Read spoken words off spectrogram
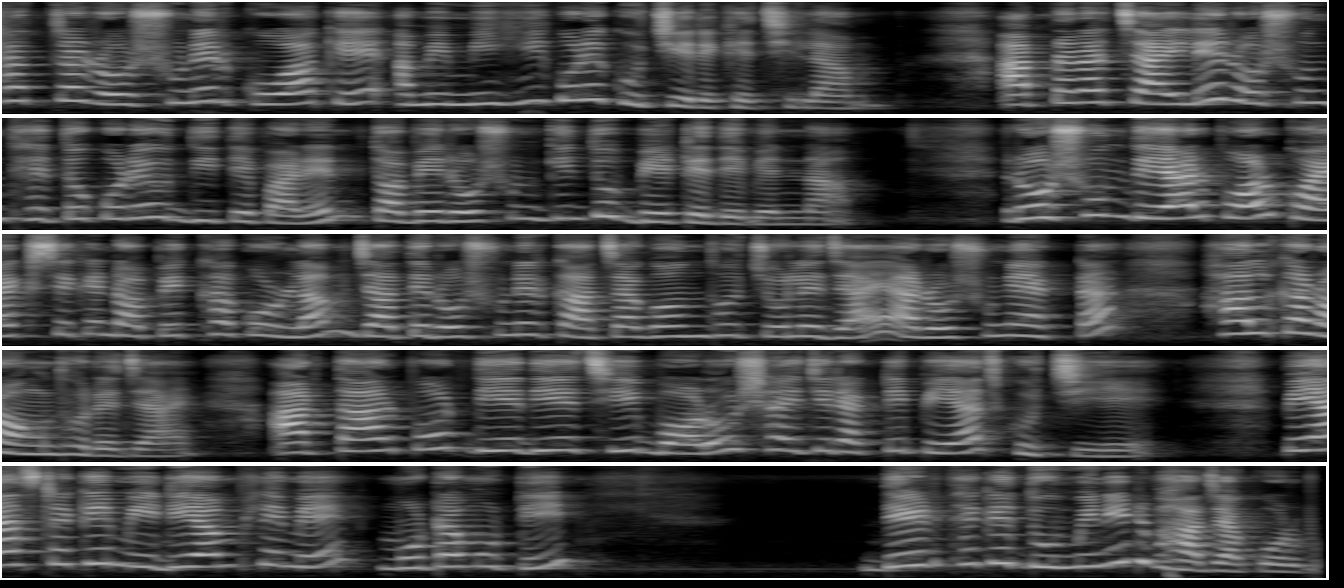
সাতটা রসুনের কোয়াকে আমি মিহি করে কুচিয়ে রেখেছিলাম। আপনারা চাইলে রসুন থেতো করেও দিতে পারেন, তবে রসুন কিন্তু বেটে দেবেন না। রসুন দেওয়ার পর কয়েক সেকেন্ড অপেক্ষা করলাম যাতে রসুনের কাঁচা গন্ধ চলে যায় আর রসুনে একটা হালকা রং ধরে যায়। আর তারপর দিয়ে দিয়েছি বড় সাইজের একটি পেঁয়াজ কুচিয়ে। পেঁয়াজটাকে মিডিয়াম ফ্লেমে মোটামুটি দেড় থেকে দু মিনিট ভাজা করব।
